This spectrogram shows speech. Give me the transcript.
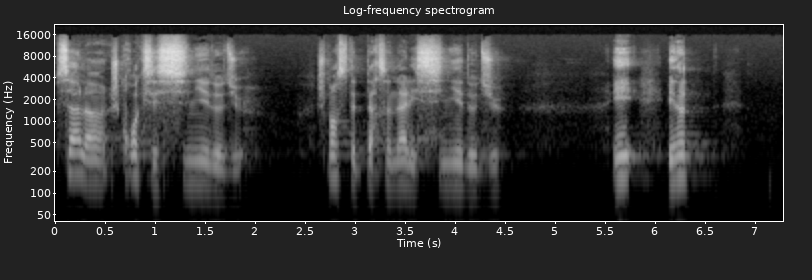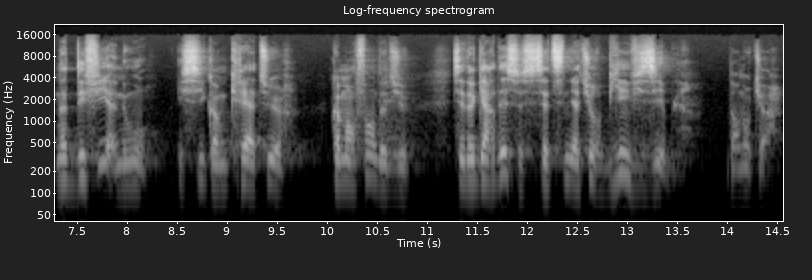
Ça, là, je crois que c'est signé de Dieu. Je pense que cette personne-là, elle est signée de Dieu. Et, notre, notre défi à nous, ici, comme créatures, comme enfants de Dieu, c'est de garder cette signature bien visible dans nos cœurs.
